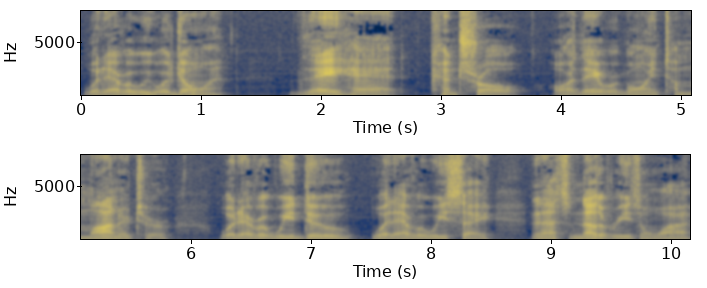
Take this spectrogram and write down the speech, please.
whatever we were doing, they had control or they were going to monitor whatever we do, whatever we say. And that's another reason why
